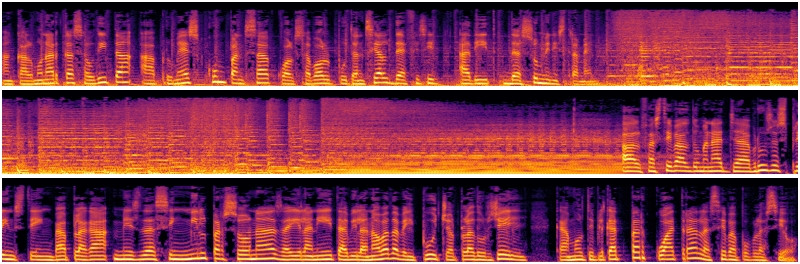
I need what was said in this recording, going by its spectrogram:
en què el monarca saudita ha promès compensar qualsevol potencial dèficit, ha dit, de subministrament. El festival d'homenatge a Bruce Springsteen va plegar més de 5.000 persones ahir la nit a Vilanova de Bellpuig, al Pla d'Urgell, que ha multiplicat per 4 la seva població.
